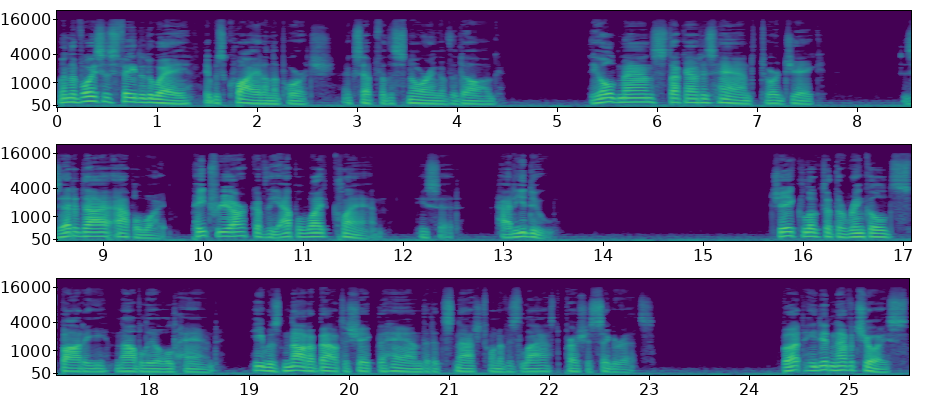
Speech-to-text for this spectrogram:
When the voices faded away, it was quiet on the porch, except for the snoring of the dog. The old man stuck out his hand toward Jake. Zedediah Applewhite, patriarch of the Applewhite clan, he said. How do you do? Jake looked at the wrinkled, spotty, knobbly old hand. He was not about to shake the hand that had snatched one of his last precious cigarettes. But he didn't have a choice.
